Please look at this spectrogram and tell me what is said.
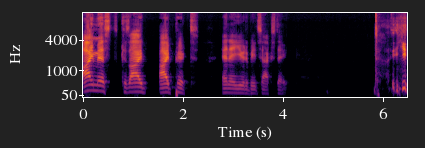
I missed because I I picked NAU to beat Sac State. you,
